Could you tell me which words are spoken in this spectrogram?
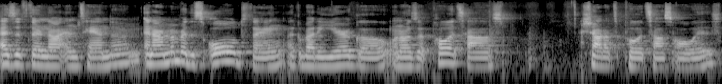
as if they're not in tandem. And I remember this old thing, like about a year ago when I was at Poet's House. Shout out to Poet's House always,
